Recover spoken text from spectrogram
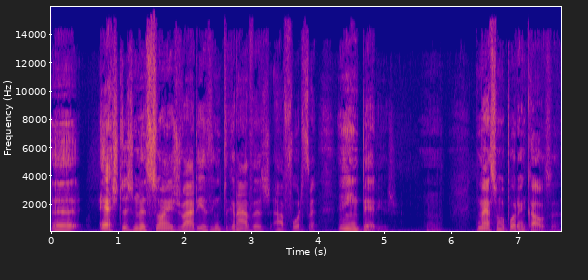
uh, estas nações várias integradas à força em impérios uh, começam a pôr em causa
